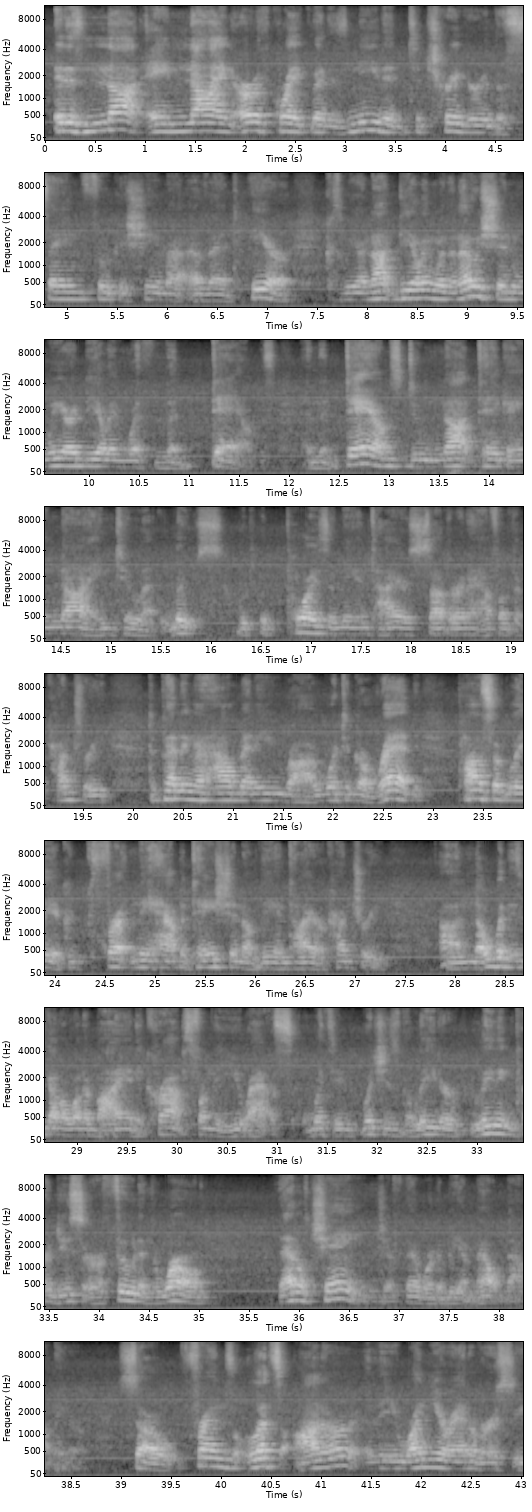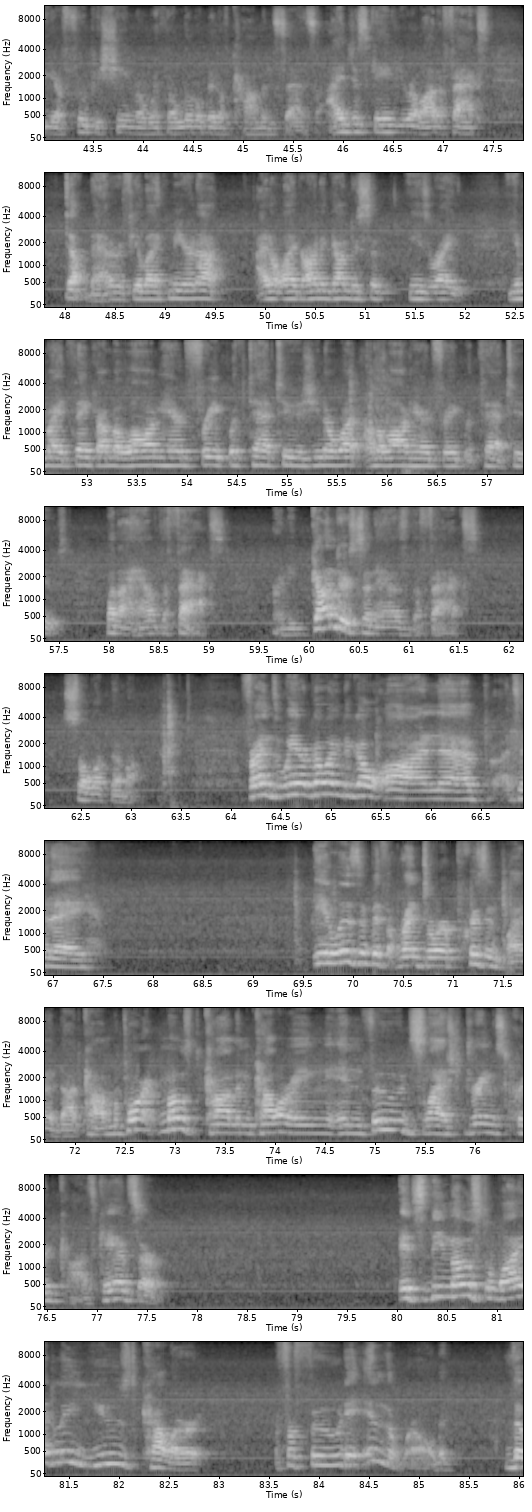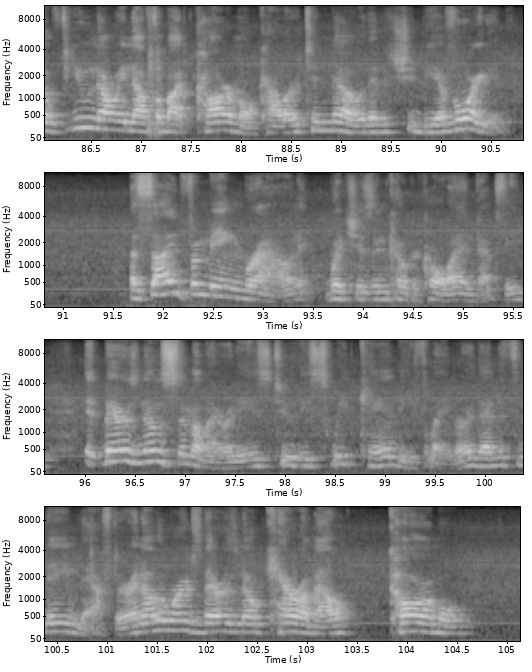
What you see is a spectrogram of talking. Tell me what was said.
it is not a 9 earthquake that is needed to trigger the same Fukushima event here because we are not dealing with an ocean, we are dealing with the dams. And the dams do not take a 9 to let loose, which would poison the entire southern half of the country. Depending on how many uh, were to go red, possibly it could threaten the habitation of the entire country. Uh, nobody's going to want to buy any crops from the U.S., which is the leader, leading producer of food in the world. That'll change if there were to be a meltdown here. So, friends, let's honor the one year anniversary of Fukushima with a little bit of common sense. I just gave you a lot of facts. Doesn't matter if you like me or not. I don't like Arnie Gundersen. He's right. You might think I'm a long haired freak with tattoos. You know what? I'm a long haired freak with tattoos. But I have the facts. Arnie Gundersen has the facts. So look them up. Friends, we are going to go on uh, today Elizabeth Renter, PrisonPlanet.com report most common coloring in food slash drinks could cause cancer. It's the most widely used color for food in the world, though few know enough about caramel color to know that it should be avoided. Aside from being brown, which is in Coca-Cola and Pepsi, it bears no similarities to the sweet candy flavor that it's named after. In other words, there is no caramel, caramel,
